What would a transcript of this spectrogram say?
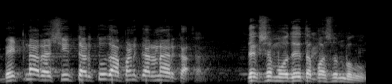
भेटणार अशी तरतूद आपण करणार का? अध्यक्ष महोदय तपासून बघू.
